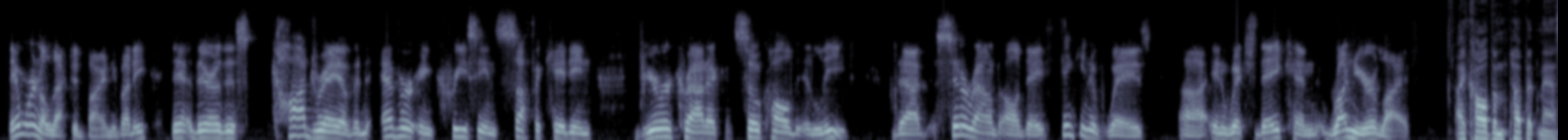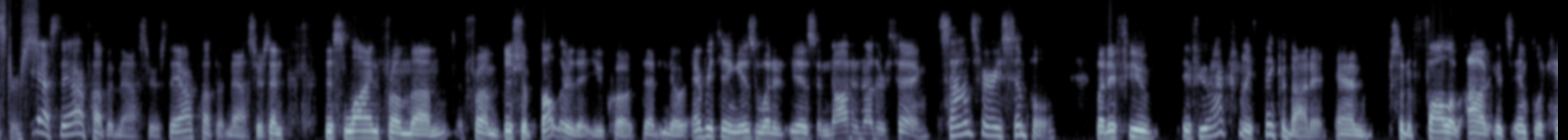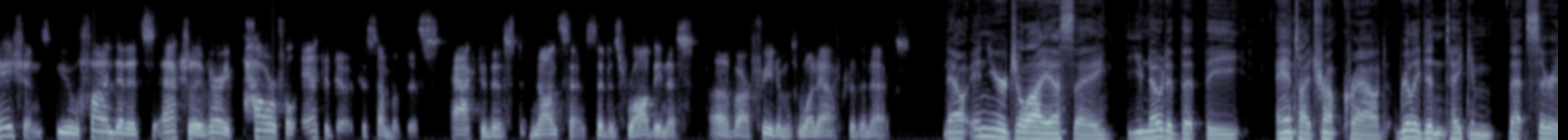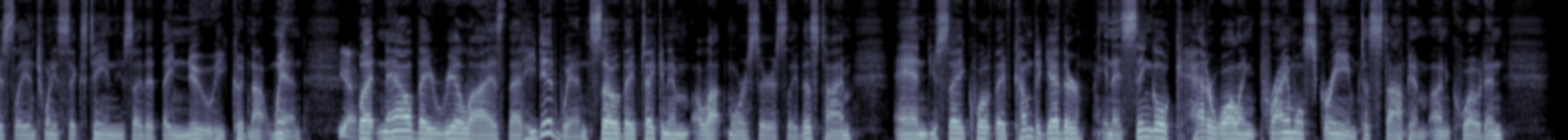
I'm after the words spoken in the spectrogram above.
They weren't elected by anybody. They're, they're this cadre of an ever increasing, suffocating bureaucratic so called elite that sit around all day thinking of ways uh, in which they can run your life. I call them puppet masters. Yes, they are puppet masters. They are puppet masters. And this line from um, from Bishop Butler that you quote that you know everything is what it is and not another thing sounds very simple, but if you if you actually think about it and sort of follow out its implications, you will find that it's actually a very powerful antidote to some of this activist nonsense that is robbing us of our freedoms one after the next. Now, in your July essay, you noted that the anti Trump crowd really didn't take him that seriously in 2016. You say that they knew he could not win. Yeah. But now they realize that he did win. So they've taken him a lot more seriously this time. And you say, quote, they've come together in a single caterwauling primal scream to stop him, unquote. And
